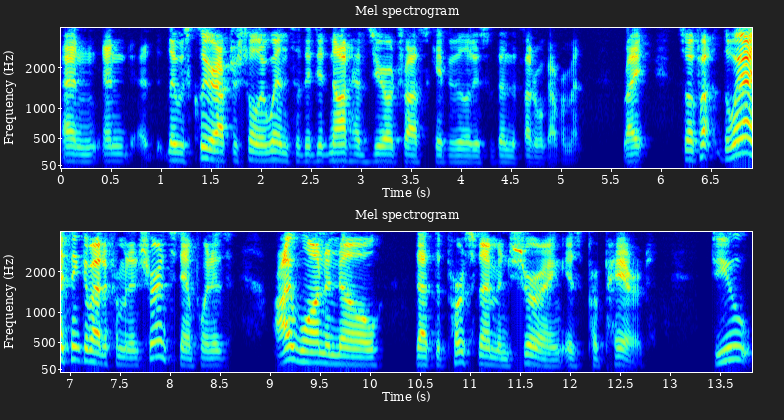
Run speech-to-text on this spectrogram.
And and it was clear after SolarWinds that they did not have zero trust capabilities within the federal government, right? So if I, the way I think about it from an insurance standpoint is, I want to know that the person I'm insuring is prepared. Do you,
